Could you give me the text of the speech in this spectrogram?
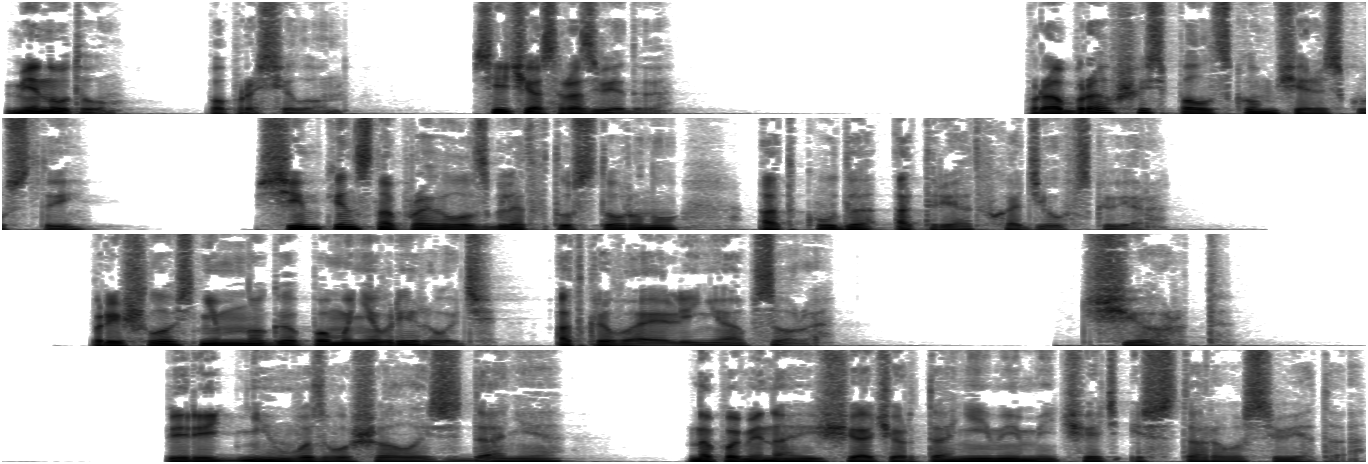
«Минуту», — попросил он. «Сейчас разведаю». Пробравшись ползком через кусты, Симкинс направил взгляд в ту сторону, откуда отряд входил в сквер. Пришлось немного поманеврировать, открывая линию обзора. Черт! Перед ним возвышалось здание, напоминающее очертаниями мечеть из Старого Света.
